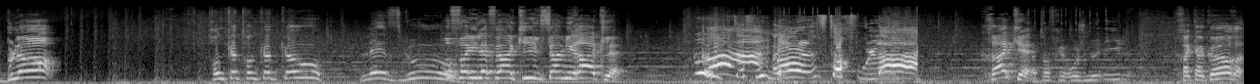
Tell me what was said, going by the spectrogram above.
Blanc 34-34 KO Let's go Enfin, il a fait un kill, c'est un miracle Crac Attends frérot, je me heal. Crac encore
